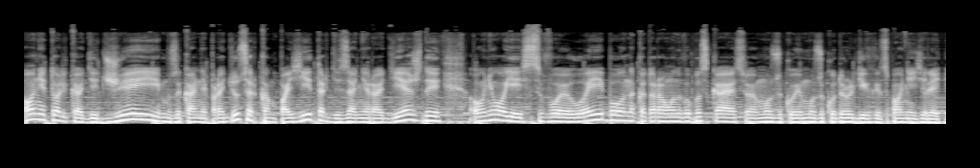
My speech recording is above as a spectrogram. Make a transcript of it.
Он не только диджей, музыкальный продюсер, композитор, дизайнер одежды. У него есть свой лейбл, на котором он выпускает свою музыку и музыку других исполнителей.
